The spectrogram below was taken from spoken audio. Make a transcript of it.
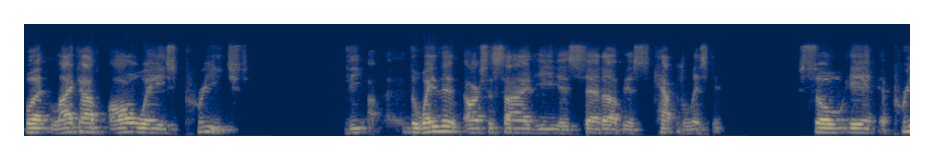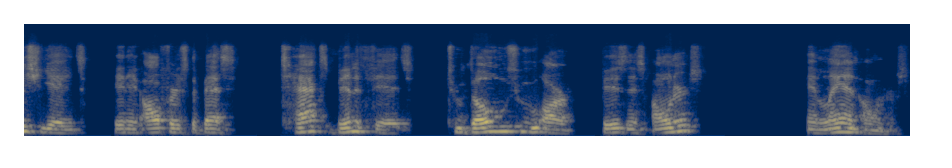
but like I've always preached, the the way that our society is set up is capitalistic. So it appreciates and it offers the best tax benefits to those who are business owners and landowners.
